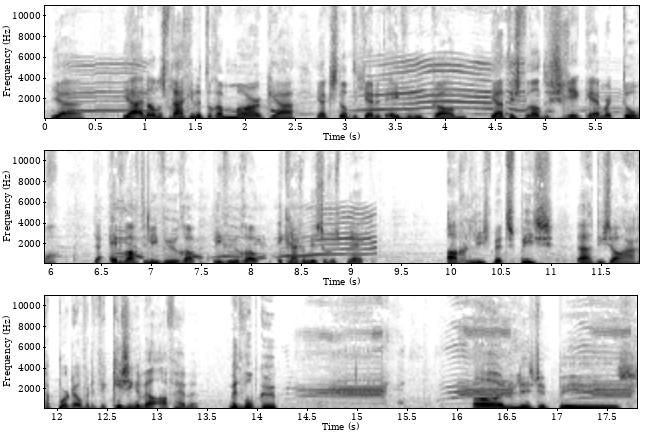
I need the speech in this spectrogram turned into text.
Ja. Ja, en anders vraag je het toch aan Mark. Ja, ja, ik snap dat jij dit even niet kan. Ja, het is vooral de schrik, hè, maar toch. Ja, even wachten, lieve Hugo. Lieve Hugo, ik krijg een wisselgesprek. Ach, Liesbeth Spies. Ja, die zal haar rapport over de verkiezingen wel af hebben. Met Wopke. Oh, Liesbeth.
